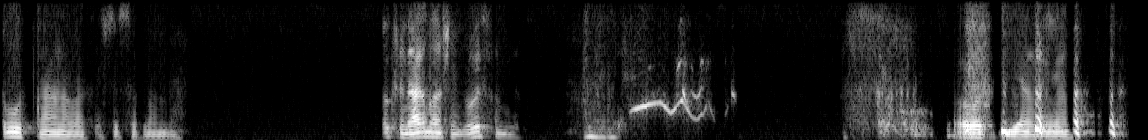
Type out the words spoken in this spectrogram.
Puttana, was ist das eine Bombe? Du den Arno schon Gruß von mir? Oh, Dio mio.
